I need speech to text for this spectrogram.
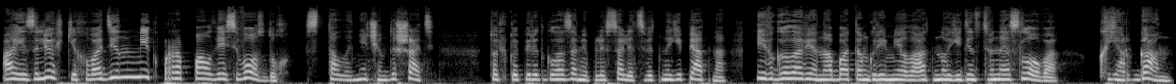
а из легких в один миг пропал весь воздух. Стало нечем дышать. Только перед глазами плясали цветные пятна, и в голове на батом гремело одно единственное слово — «Кьярган».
